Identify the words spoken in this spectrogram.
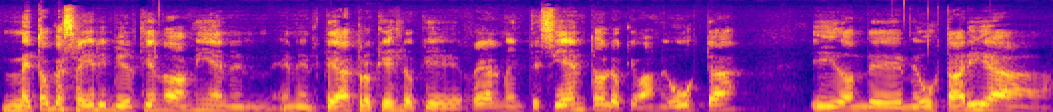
me toca seguir invirtiendo a mí en, el teatro, que es lo que realmente siento, lo que más me gusta, y donde me gustaría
